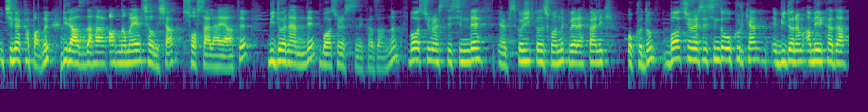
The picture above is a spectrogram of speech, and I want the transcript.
içine kapanık, biraz daha anlamaya çalışan sosyal hayatı bir dönemdi. Boğaziçi Üniversitesi'ni kazandım. Boğaziçi Üniversitesi'nde yani psikolojik danışmanlık ve rehberlik okudum. Boğaziçi Üniversitesi'nde okurken e, bir dönem Amerika'da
